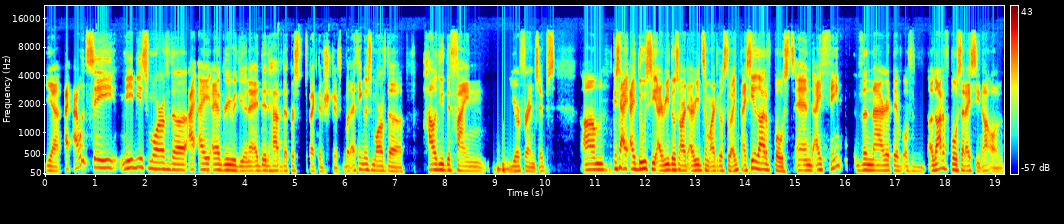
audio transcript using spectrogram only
Yeah, I, I would say maybe it's more of the I, I, I agree with you and I, I did have that perspective shift, but I think it was more of the how do you define your friendships? Um, because I, I do see I read those art I read some articles too. I, I see a lot of posts and I think the narrative of a lot of posts that I see, not all,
